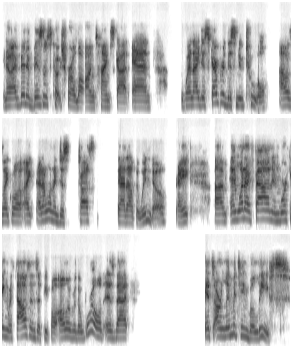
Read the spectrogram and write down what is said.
You know, I've been a business coach for a long time, Scott. And when I discovered this new tool, I was like, well, I, I don't want to just toss that out the window. Right. Um, and what I found in working with thousands of people all over the world is that it's our limiting beliefs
